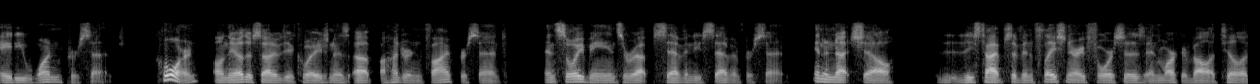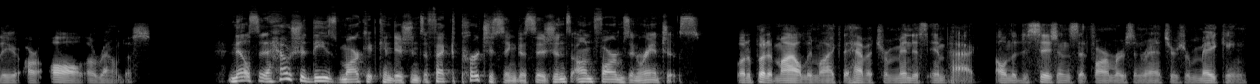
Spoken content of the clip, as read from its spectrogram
81%. Corn, on the other side of the equation, is up 105%, and soybeans are up 77%. In a nutshell, these types of inflationary forces and market volatility are all around us. Nelson, how should these market conditions affect purchasing decisions on farms and ranches? Well, to put it mildly, Mike, they have a tremendous impact on the decisions that farmers and ranchers are making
